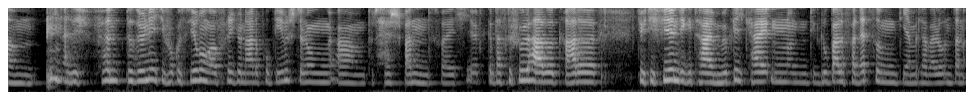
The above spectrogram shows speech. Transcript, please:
Ähm, also ich finde persönlich die Fokussierung auf regionale Problemstellungen ähm, total spannend, weil ich das Gefühl habe, gerade durch die vielen digitalen Möglichkeiten und die globale Vernetzung, die ja mittlerweile unseren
